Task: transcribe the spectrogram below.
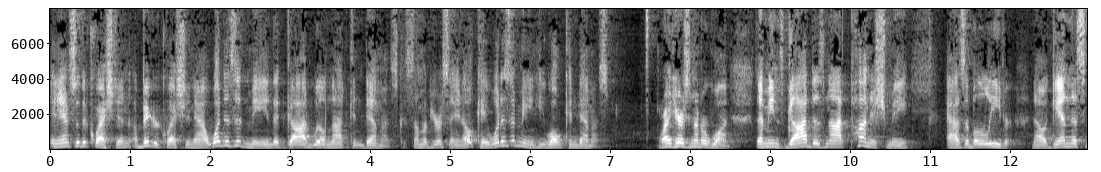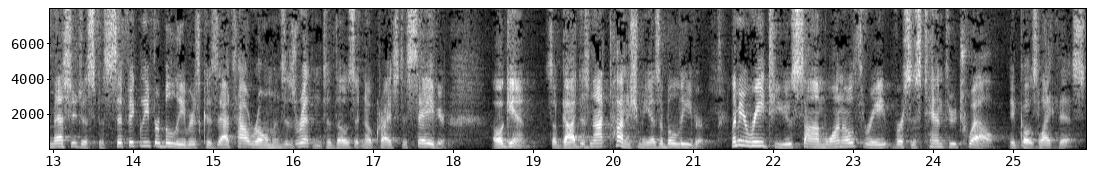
and answer the question, a bigger question now. What does it mean that God will not condemn us? Because some of you are saying, okay, what does it mean he won't condemn us? Right here's number one. That means God does not punish me as a believer. Now, again, this message is specifically for believers because that's how Romans is written to those that know Christ as Savior. Oh, again, so God does not punish me as a believer. Let me read to you Psalm 103, verses 10 through 12. It goes like this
